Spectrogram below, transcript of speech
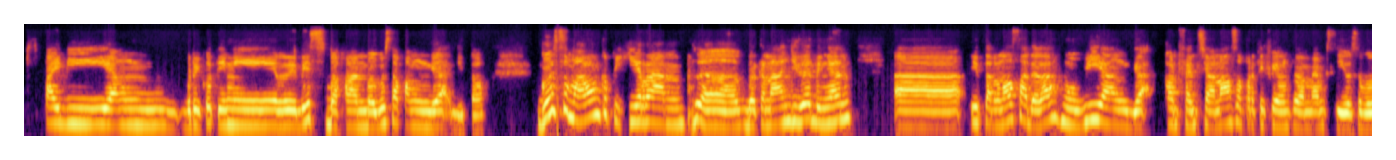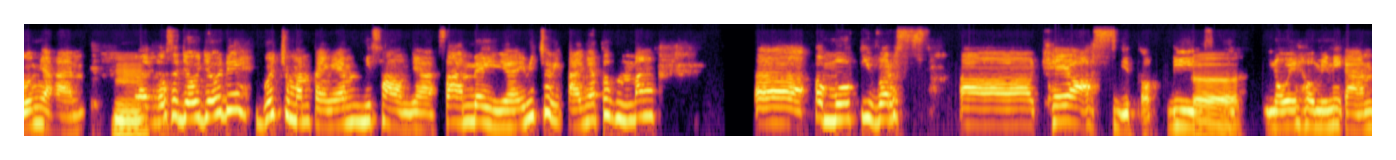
Spidey yang berikut ini rilis bakalan bagus apa enggak gitu. Gue semalam kepikiran eh, berkenaan juga dengan eh, Eternals adalah movie yang gak konvensional seperti film-film MCU sebelumnya kan. Hmm. Nah, gak usah jauh-jauh deh, gue cuman pengen misalnya, seandainya ini ceritanya tuh tentang uh, a multiverse uh, chaos gitu di Eh. No Way Home ini kan.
